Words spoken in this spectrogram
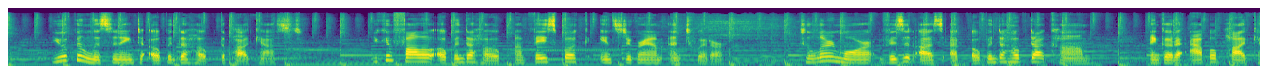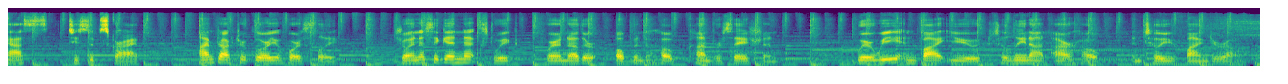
You have been listening to Open to Hope, the podcast. You can follow Open to Hope on Facebook, Instagram, and Twitter. To learn more, visit us at opentohope.com and go to Apple Podcasts to subscribe. I'm Dr. Gloria Horsley. Join us again next week for another Open to Hope conversation, where we invite you to lean on our hope until you find your own.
